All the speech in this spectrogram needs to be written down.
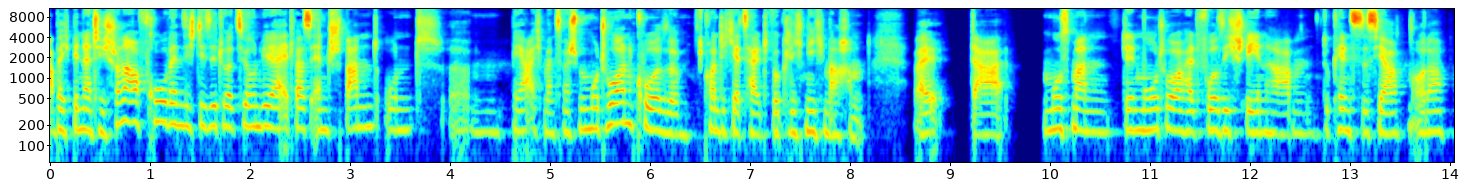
Aber ich bin natürlich schon auch froh, wenn sich die Situation wieder etwas entspannt und ähm, ja, ich meine zum Beispiel Motorenkurse konnte ich jetzt halt wirklich nicht machen, weil da muss man den Motor halt vor sich stehen haben. Du kennst es ja, oder?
